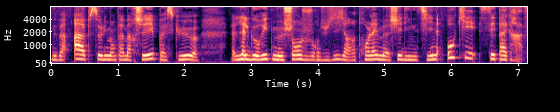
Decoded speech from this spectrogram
ne va absolument pas marcher parce que euh, l'algorithme change aujourd'hui, il y a un problème chez LinkedIn. Ok, c'est pas grave.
